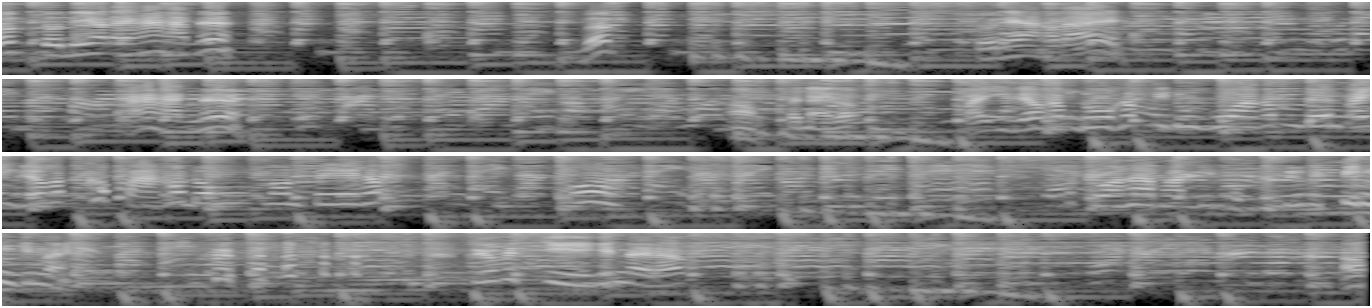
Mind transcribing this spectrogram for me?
บึมตัวนี้อะไรห้าหันนึกบึมตัวเนี้ยเอาได้ห้าหันนึกอ้าวไปไหนแล้ว ไปอีกแล้วครับดูครับไม่ดูวัวครับเดินไปอีกแล้วครับ เข้าป่าเข้าดงนอนเปรครับ โอ้ตัวห้าพันนี่ผมจะซื้อไปปิ้งกินหน่อยซื้อไปจี่กินหน่อยนะครับเอา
